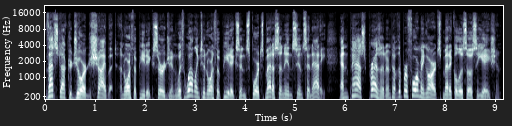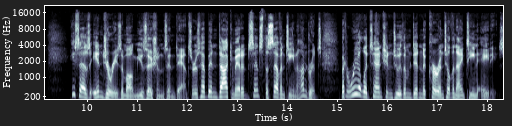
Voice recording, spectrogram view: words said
That's Dr. George Shybut, an orthopedic surgeon with Wellington Orthopedics and Sports Medicine in Cincinnati and past president of the Performing Arts Medical Association. He says injuries among musicians and dancers have been documented since the 1700s, but real attention to them didn't occur until the 1980s.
